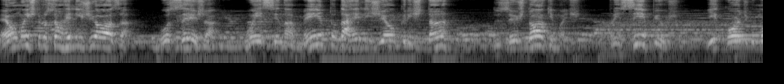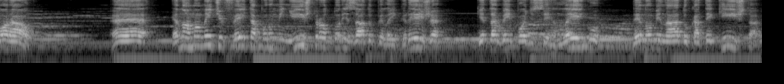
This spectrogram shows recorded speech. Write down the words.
É uma instrução religiosa, ou seja, o ensinamento da religião cristã, dos seus dogmas, princípios e código moral. É, é normalmente feita por um ministro autorizado pela igreja, que também pode ser leigo, denominado catequista,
